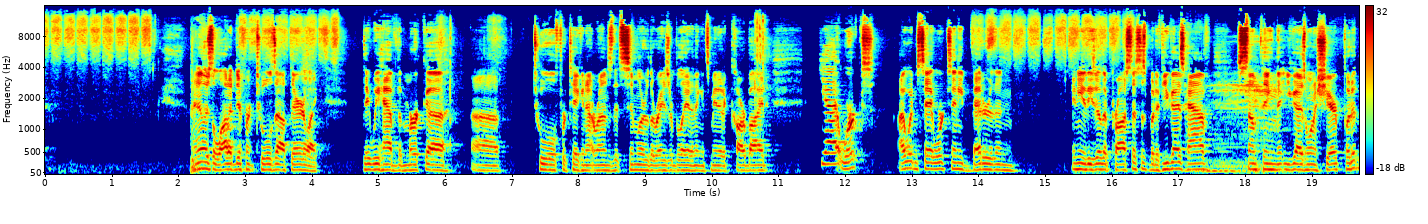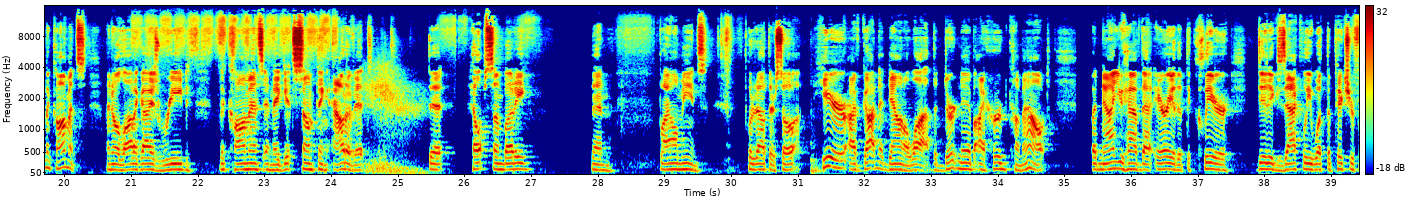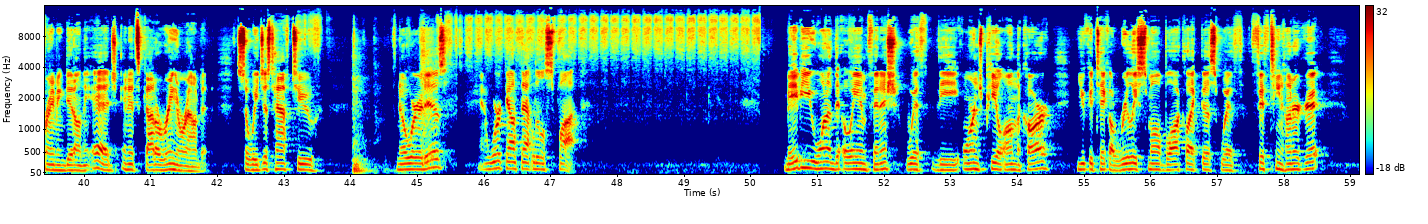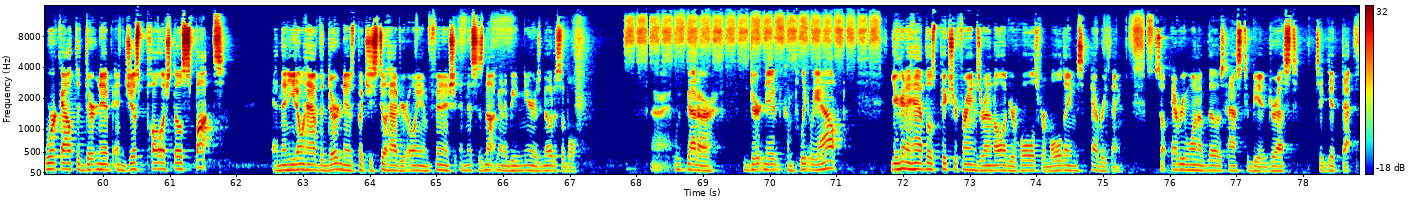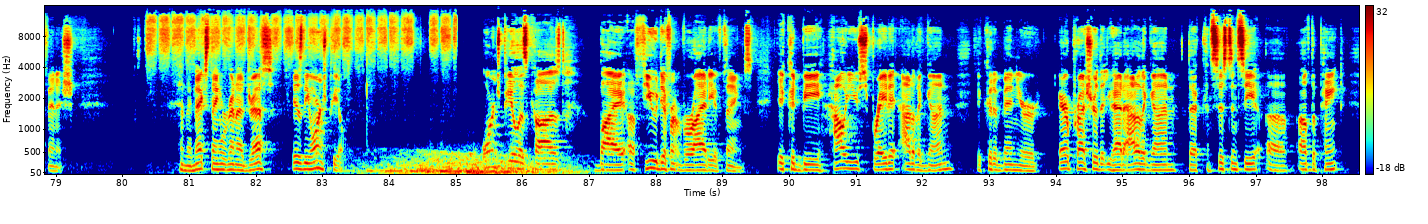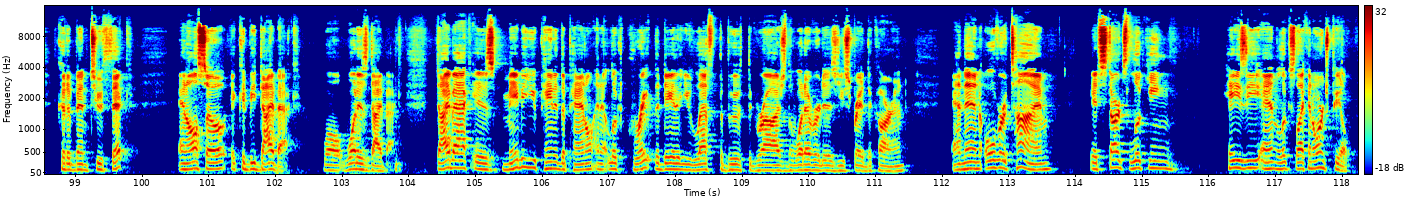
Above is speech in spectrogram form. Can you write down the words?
I know there's a lot of different tools out there like they, we have the Mirka uh, tool for taking out runs that's similar to the razor blade. I think it's made out of carbide. Yeah, it works. I wouldn't say it works any better than any of these other processes, but if you guys have something that you guys want to share, put it in the comments. I know a lot of guys read the comments and they get something out of it that helps somebody, then by all means, put it out there. So here I've gotten it down a lot. The dirt nib I heard come out, but now you have that area that the clear did exactly what the picture framing did on the edge and it's got a ring around it. So we just have to know where it is and work out that little spot. Maybe you wanted the OEM finish with the orange peel on the car. You could take a really small block like this with 1500 grit work out the dirt nib and just polish those spots. And then you don't have the dirt nibs, but you still have your OEM finish, and this is not going to be near as noticeable. All right, we've got our dirt nib completely out. You're going to have those picture frames around all of your holes for moldings, everything. So every one of those has to be addressed to get that finish. And the next thing we're going to address is the orange peel. Orange peel is caused by a few different variety of things. It could be how you sprayed it out of the gun. It could have been your air pressure that you had out of the gun. The consistency uh, of the paint could have been too thick. And also it could be dieback. Well, what is dieback? Dieback is maybe you painted the panel and it looked great the day that you left the booth, the garage, the whatever it is you sprayed the car in. And then over time, it starts looking hazy, and looks like an orange peel.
